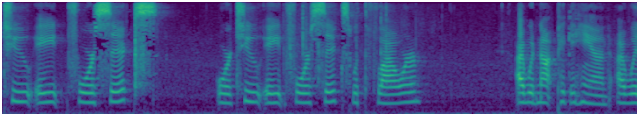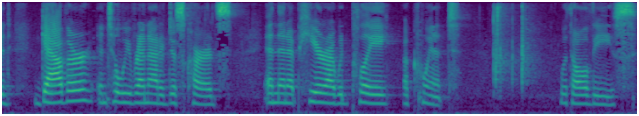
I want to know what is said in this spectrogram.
two, eight, four, six, or two, eight, four, six with the flower. I would not pick a hand. I would gather until we ran out of discards. And then up here, I would play a quint with all these.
